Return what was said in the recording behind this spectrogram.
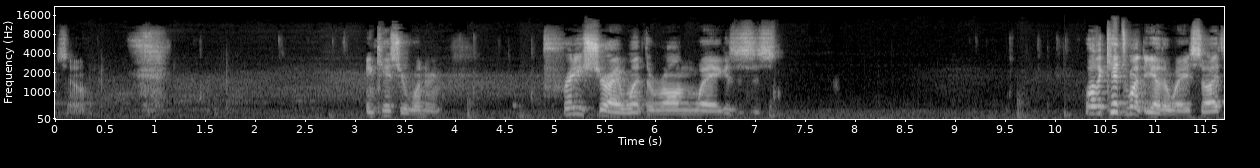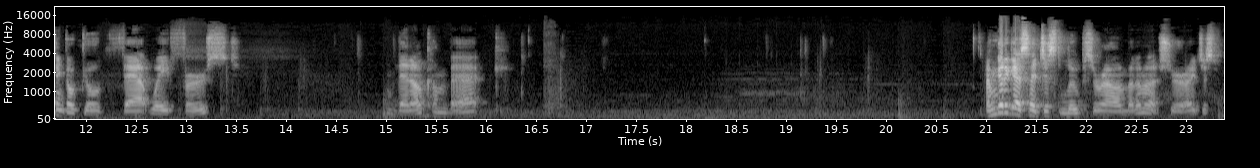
so. In case you're wondering, pretty sure I went the wrong way, because this is well, the kids went the other way, so I think I'll go that way first. Then I'll come back. I'm gonna guess that just loops around, but I'm not sure. I just...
